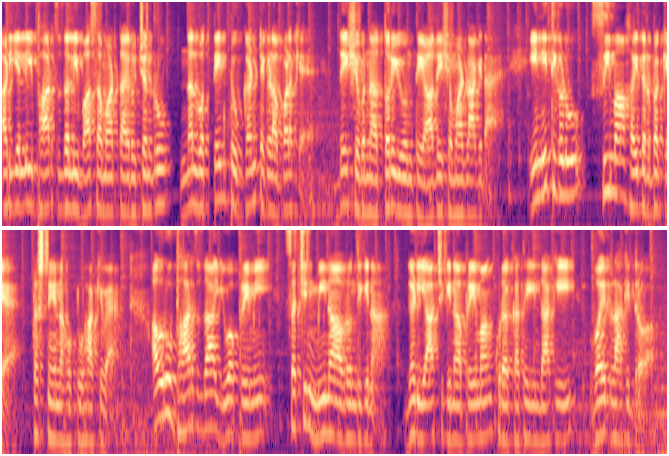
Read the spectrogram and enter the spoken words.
ಅಡಿಯಲ್ಲಿ ಭಾರತದಲ್ಲಿ ವಾಸ ಮಾಡ್ತಾ ಇರೋ ಜನರು ನಲವತ್ತೆಂಟು ಗಂಟೆಗಳ ಬಳಕೆ ದೇಶವನ್ನ ತೊರೆಯುವಂತೆ ಆದೇಶ ಮಾಡಲಾಗಿದೆ. ಈ ನೀತಿಗಳು ಸೀಮಾ ಹೈದರ್ ಬಗ್ಗೆ ಪ್ರಶ್ನೆಯನ್ನ ಹುಟ್ಟು ಹಾಕಿವೆ ಅವರು ಭಾರತದ ಯುವ ಪ್ರೇಮಿ ಸಚಿನ್ ಮೀನಾ ಅವರೊಂದಿಗಿನ ಗಡಿಯಾಚೆಗಿನ ಪ್ರೇಮಾಂಕುರ ಕಥೆಯಿಂದಾಗಿ ವೈರಲ್ ಆಗಿದ್ರು.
